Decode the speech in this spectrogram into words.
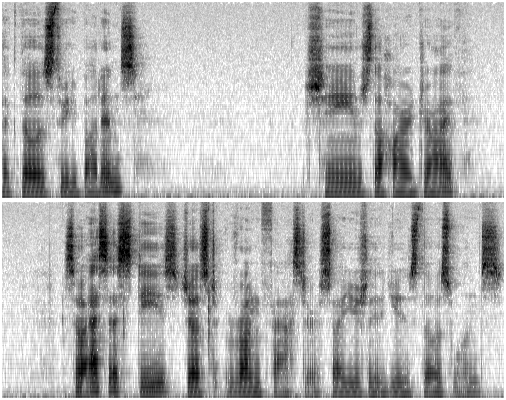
click those three buttons, change the hard drive. So SSDs just run faster, so I usually use those ones.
